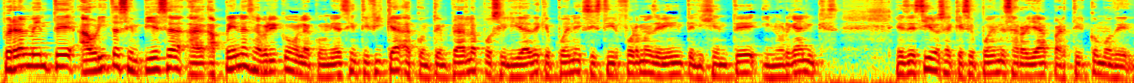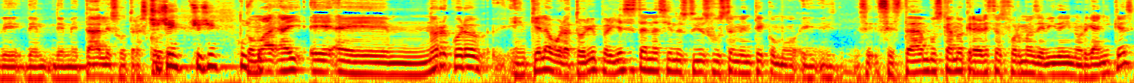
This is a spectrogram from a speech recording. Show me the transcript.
Pues realmente ahorita se empieza a, apenas a abrir como la comunidad científica a contemplar la posibilidad de que pueden existir formas de vida inteligente inorgánicas. Es decir, o sea, que se pueden desarrollar a partir como de, de, metales u otras cosas. Sí, sí, sí. Como hay, eh, em, no recuerdo en qué laboratorio, pero ya se están haciendo estudios justamente como eh, eh, se, están buscando crear estas formas de vida inorgánicas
